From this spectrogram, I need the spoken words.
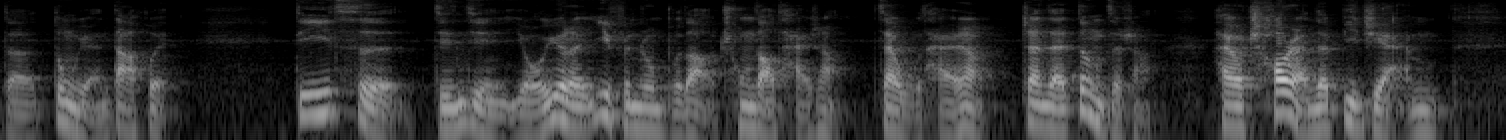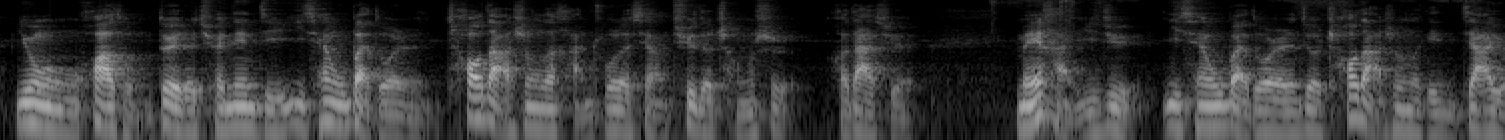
的动员大会。第一次仅仅犹豫了一分钟不到，冲到台上，在舞台上站在凳子上，还有超燃的 BGM，用话筒对着全年级一千五百多人，超大声的喊出了想去的城市和大学。每喊一句，一千五百多人就超大声的给你加油，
